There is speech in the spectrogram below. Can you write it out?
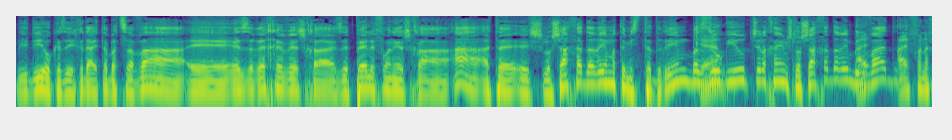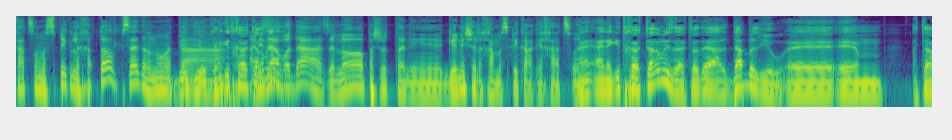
בדיוק, איזה יחידה הייתה בצבא, אה, איזה רכב יש לך, איזה פלאפון יש לך. אה, אתה אה, שלושה חדרים, אתם מסתדרים בזוגיות שלכם עם שלושה חדרים בלבד? אייפון 11 מספיק לך? טוב, בסדר, נו, אתה... בדיוק, אני אגיד לך יותר אני מזה. זה עבודה, זה לא פשוט, אני... הגיוני שלך מספיק רק 11. אני אני אגיד לך יותר מזה, אתה יודע, על W, אה, אה, אתה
